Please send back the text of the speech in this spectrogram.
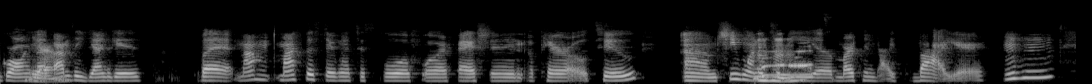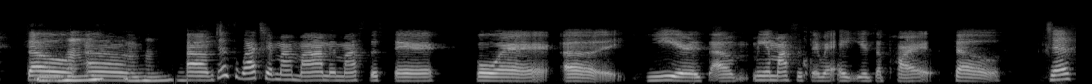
growing up. I'm the youngest, but my my sister went to school for fashion apparel too. Um, she wanted to Mm-hmm. be a merchandise buyer. hmm So, Mm-hmm. um, Mm-hmm. um, just watching my mom and my sister for uh years. Um, me and my sister were eight years apart. So just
